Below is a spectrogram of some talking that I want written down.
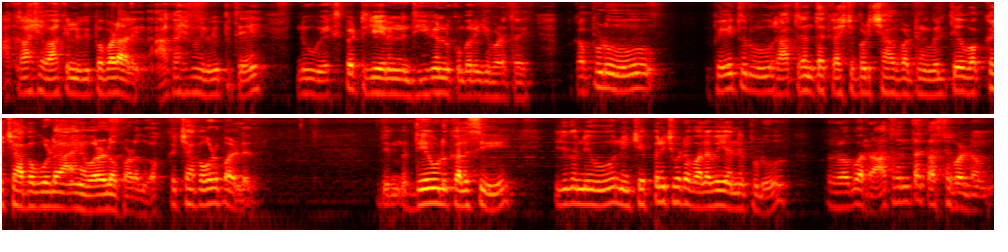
ఆకాశ వాక్యలు విప్పబడాలి. ఆకాశ వాక్యలు విప్పితే నువ్వు ఎక్స్పెక్ట్ చేయలేని దీవెనలు కుమరించబడతాయి ఒకప్పుడు పేతురు రాత్రంతా కష్టపడి చేప పట్టడానికి వెళ్తే ఒక్క చేప కూడా ఆయన వలలో పడదు. ఒక్క చేప కూడా పడలేదు. దేవుడు కలిసి ఇదిగో నువ్వు నేను చెప్పిన చోట వలవి అన్నప్పుడు రవ్వ రాత్రంతా కష్టపడ్డాం.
